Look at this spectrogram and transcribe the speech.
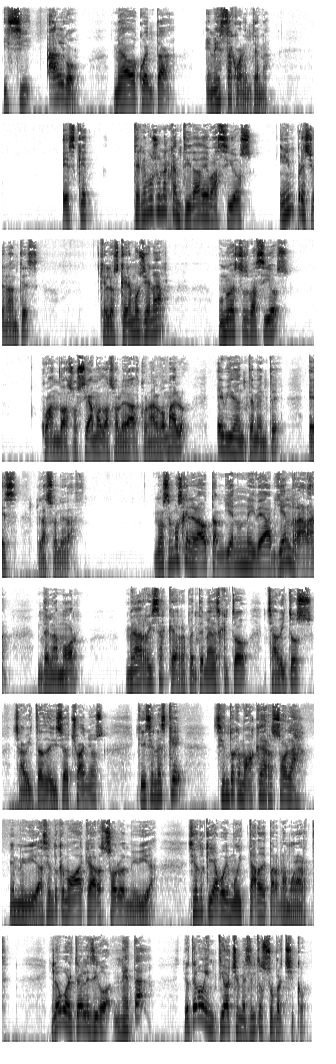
Y si algo me he dado cuenta en esta cuarentena es que tenemos una cantidad de vacíos impresionantes que los queremos llenar. Uno de estos vacíos, cuando asociamos la soledad con algo malo, evidentemente es la soledad. Nos hemos generado también una idea bien rara del amor, Me da risa que de repente me han escrito chavitos, chavitas de 18 años, que dicen es que siento que me voy a quedar sola en mi vida, siento que me voy a quedar solo en mi vida, siento que ya voy muy tarde para enamorarte. Y luego volteo y les digo, neta, yo tengo 28 y me siento súper chico.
